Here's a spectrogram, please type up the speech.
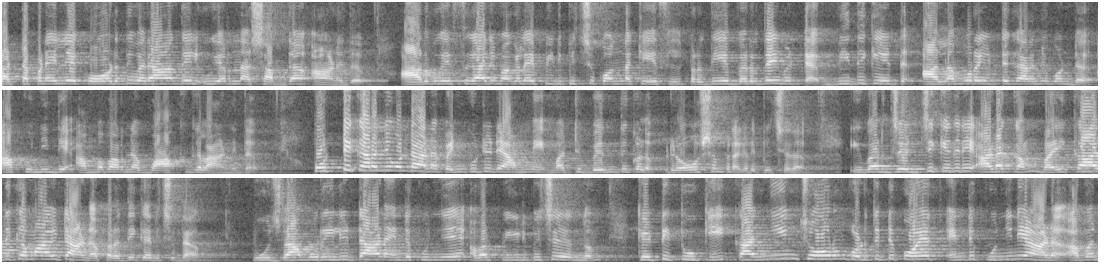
കട്ടപ്പനയിലെ കോടതി വരാന്തയിൽ ഉയർന്ന ശബ്ദം ആണിത്. ആറു വയസ്സുകാരി മകളെ പീഡിപ്പിച്ചു കൊന്ന കേസിൽ പ്രതിയെ വെറുതെ വിട്ട് വിധി കേട്ട് അലമുറയിട്ട് കരഞ്ഞുകൊണ്ട് ആ കുഞ്ഞിന്റെ അമ്മ പറഞ്ഞ വാക്കുകളാണിത്. പൊട്ടിക്കരഞ്ഞുകൊണ്ടാണ് പെൺകുട്ടിയുടെ അമ്മയും മറ്റു ബന്ധുക്കളും രോഷം പ്രകടിപ്പിച്ചത്. ഇവർ ജഡ്ജിക്കെതിരെ അടക്കം വൈകാരികമായിട്ടാണ് പ്രതികരിച്ചത്. പൂജാമുറിയിലിട്ടാണ് എന്റെ കുഞ്ഞിനെ അവർ പീഡിപ്പിച്ചതെന്നും കെട്ടിത്തൂക്കി കഞ്ഞിയും ചോറും കൊടുത്തിട്ട് പോയ എന്റെ കുഞ്ഞിനെയാണ് അവൻ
